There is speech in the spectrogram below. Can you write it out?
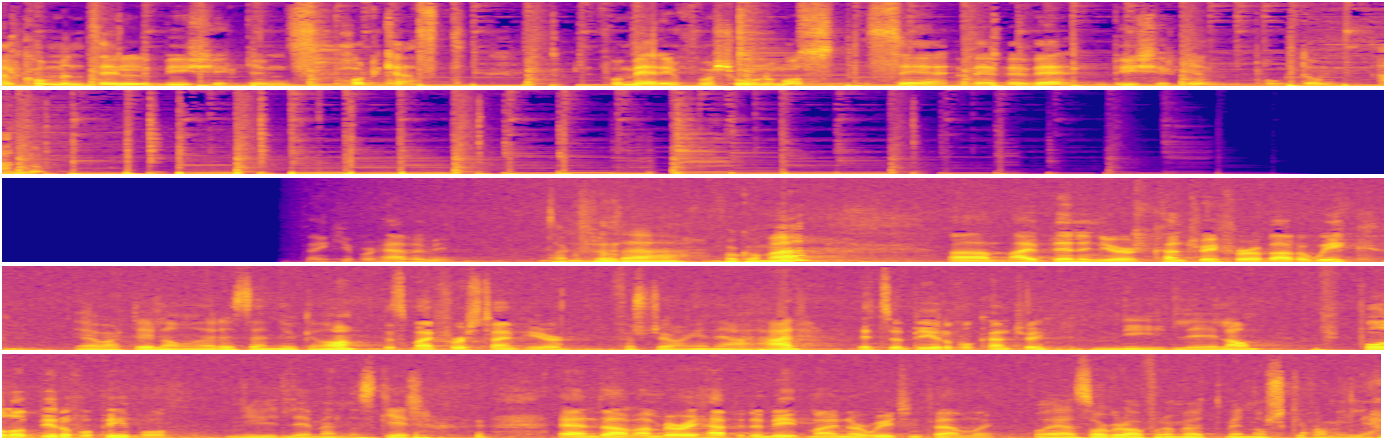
Velkommen til Bykirkens podkast. For mer informasjon om oss cvvvbykirken.no. Thank you for having me. Takk for at jeg får komme. Um, I've been in your country for about a week. Jeg har vært i landet deres en uke nå. It's my first time here. Første gangen jeg er her. It's a beautiful country, Nydelig land. Full of beautiful people, Nydelige mennesker. and um, I'm very happy to meet my Norwegian family. Og jeg er så glad for å møte min norske familie.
